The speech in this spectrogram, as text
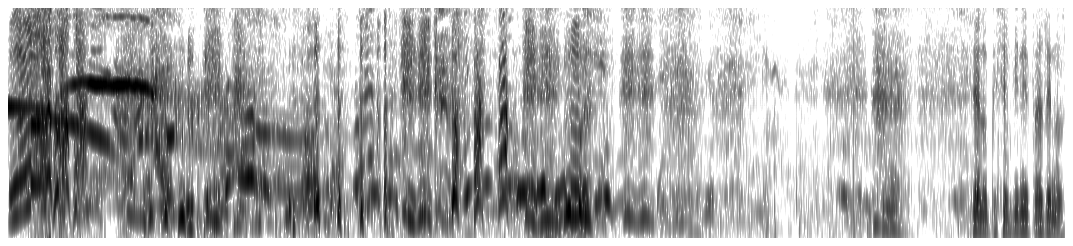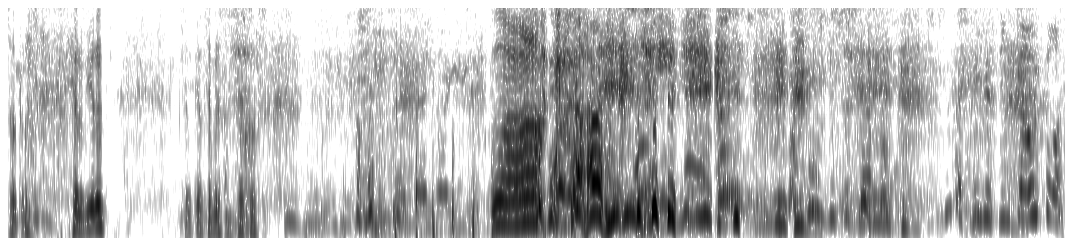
Sea lo que se viene tras de nosotros. ¿Ya lo vieron? Se alcanza a ver sus ojos. ¡Ah! aquellos incautos.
